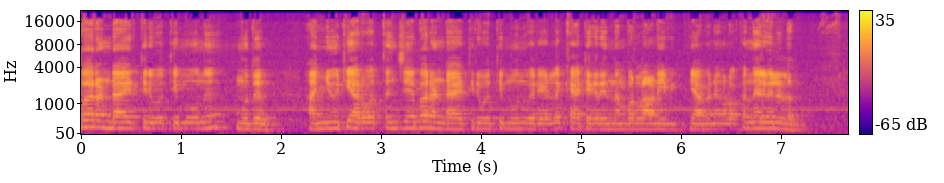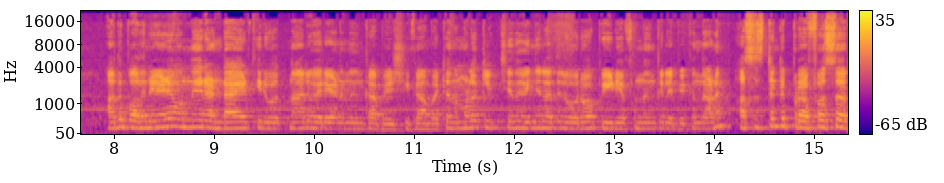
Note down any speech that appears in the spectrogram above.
ബാർ രണ്ടായിരത്തി ഇരുപത്തി മൂന്ന് മുതൽ അഞ്ഞൂറ്റി അറുപത്തഞ്ച് ബാർ രണ്ടായിരത്തി ഇരുപത്തി മൂന്ന് വരെയുള്ള കാറ്റഗറി നമ്പറിലാണ് ഈ വിജ്ഞാപനങ്ങളൊക്കെ നിലവിലുള്ളത്. അത് പതിനേഴ് ഒന്ന് രണ്ടായിരത്തി ഇരുപത്തിനാല് വരെയാണ് നിങ്ങൾക്ക് അപേക്ഷിക്കാൻ പറ്റുക. നമ്മൾ ക്ലിക്ക് ചെയ്ത് കഴിഞ്ഞാൽ അതിൽ ഓരോ പി ഡി എഫ് നിങ്ങൾക്ക് ലഭിക്കുന്നതാണ്. അസിസ്റ്റന്റ് പ്രൊഫസർ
